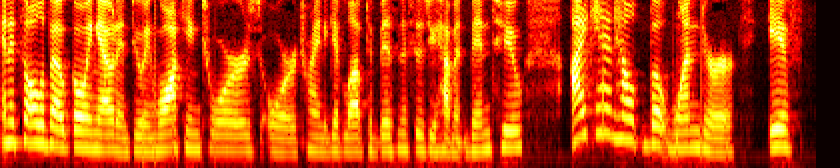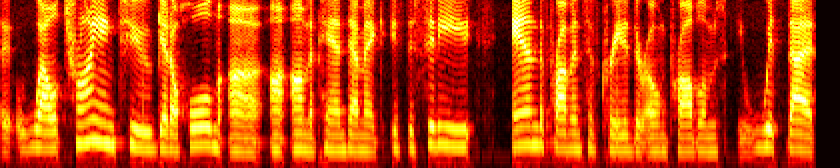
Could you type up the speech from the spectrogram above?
And it's all about going out and doing walking tours or trying to give love to businesses you haven't been to. I can't help but wonder if, uh, while trying to get a hold uh, on the pandemic, if the city and the province have created their own problems with that,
